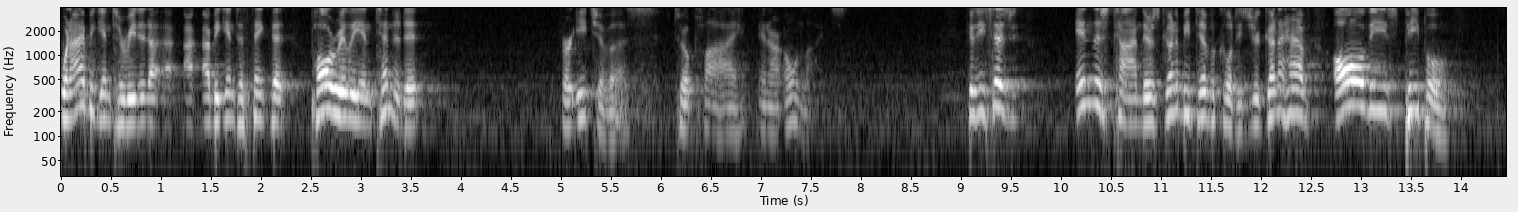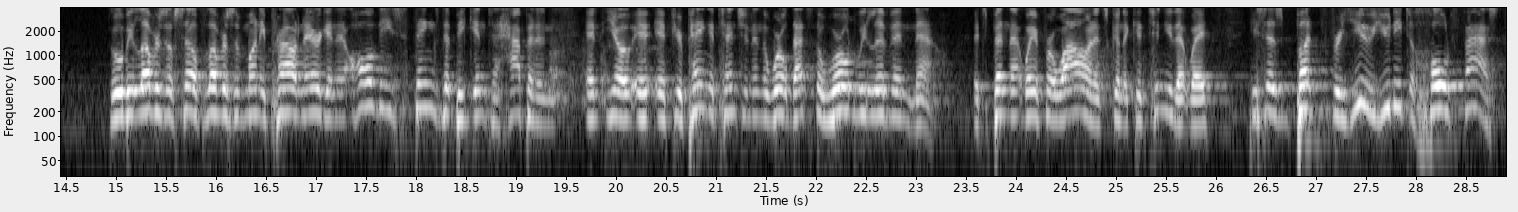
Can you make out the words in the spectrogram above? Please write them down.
When I begin to read it, I, I, I begin to think that Paul really intended it for each of us to apply in our own lives. Because he says, in this time, there's going to be difficulties. You're going to have all these people who will be lovers of self, lovers of money, proud and arrogant, and all these things that begin to happen. And, and you know, if, if you're paying attention in the world, that's the world we live in now. It's been that way for a while, and it's going to continue that way. He says, But for you, you need to hold fast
